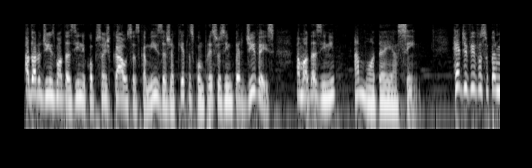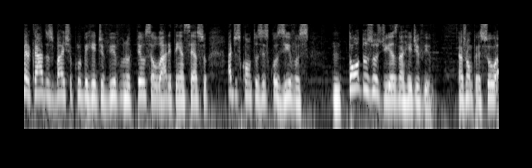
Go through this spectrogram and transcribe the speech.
Adoro jeans Modazine com opções de calças, camisas, jaquetas com preços imperdíveis. A Modazine, a moda é assim. Rede Vivo Supermercados, baixe o Clube Rede Vivo no teu celular e tem acesso a descontos exclusivos todos os dias na Rede Vivo. A João Pessoa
